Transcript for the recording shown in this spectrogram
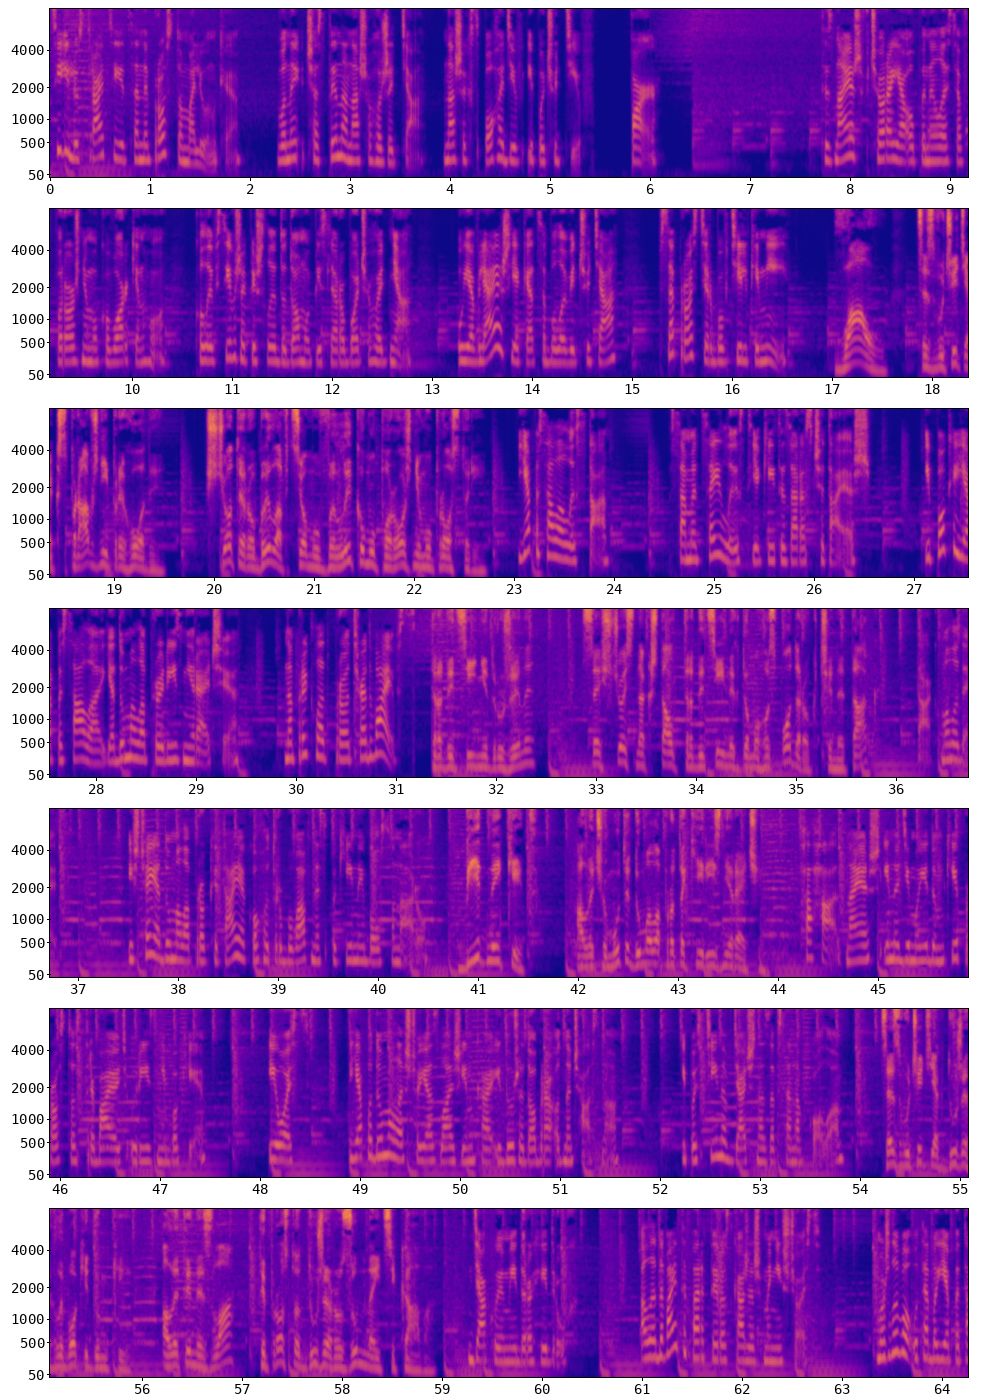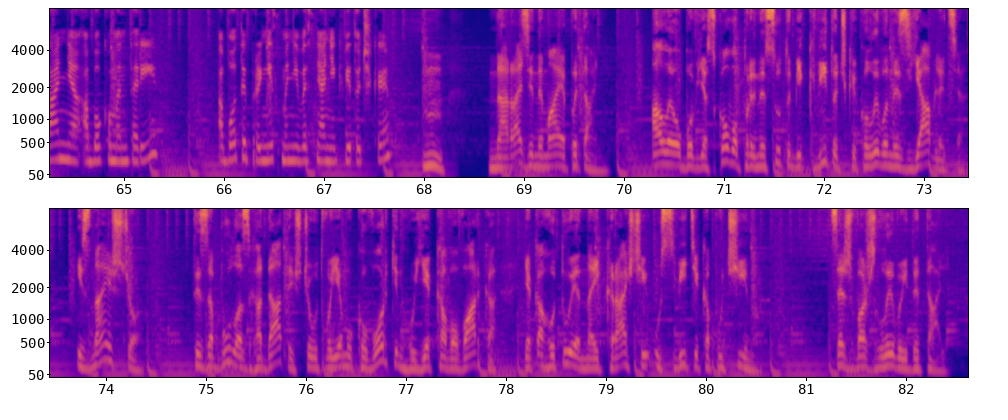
Ці ілюстрації це не просто малюнки, вони частина нашого життя, наших спогадів і почуттів. Пар. Ти знаєш, вчора я опинилася в порожньому коворкінгу, коли всі вже пішли додому після робочого дня. Уявляєш, яке це було відчуття? Все простір був тільки мій. Вау! Це звучить як справжні пригоди. Що ти робила в цьому великому порожньому просторі? Я писала листа, саме цей лист, який ти зараз читаєш. І поки я писала, я думала про різні речі, наприклад, про Threadwives. Традиційні дружини? Це щось на кшталт традиційних домогосподарок, чи не так? Так, молодець. І ще я думала про кита, якого турбував неспокійний Болсонару. Бідний кит. Але чому ти думала про такі різні речі? Ха-ха, знаєш, іноді мої думки просто стрибають у різні боки. І ось я подумала, що я зла жінка і дуже добра одночасно, і постійно вдячна за все навколо. Це звучить як дуже глибокі думки. Але ти не зла, ти просто дуже розумна і цікава. Дякую, мій дорогий друг. Але давай тепер ти розкажеш мені щось. Можливо, у тебе є питання або коментарі, або ти приніс мені весняні квіточки. М, наразі немає питань. Але обов'язково принесу тобі квіточки, коли вони з'являться. І знаєш що? Ти забула згадати, що у твоєму коворкінгу є кавоварка, яка готує найкращий у світі капучино. Це ж важливий деталь.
